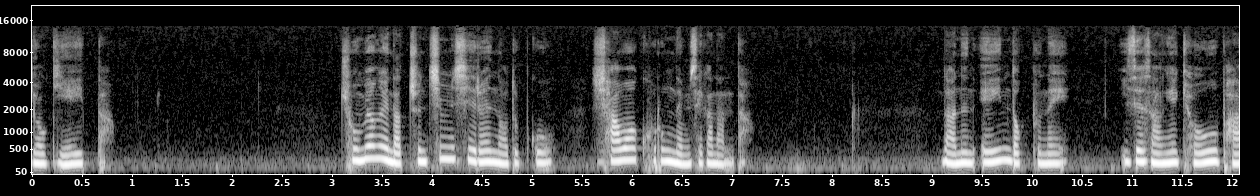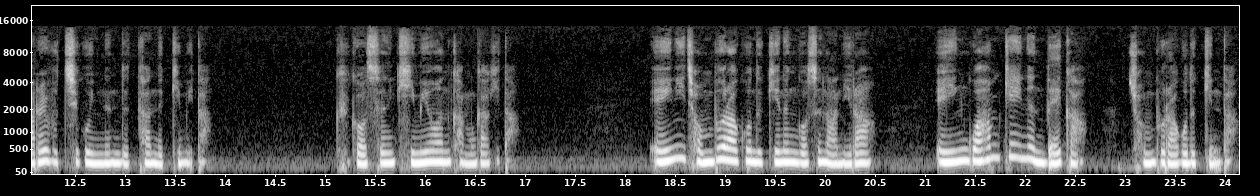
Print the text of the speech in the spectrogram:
여기에 있다. 조명을 낮춘 침실은 어둡고 샤워 코롱 냄새가 난다. 나는 애인 덕분에 이 세상에 겨우 발을 붙이고 있는 듯한 느낌이다. 그것은 기묘한 감각이다. 애인이 전부라고 느끼는 것은 아니라 애인과 함께 있는 내가 전부라고 느낀다.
